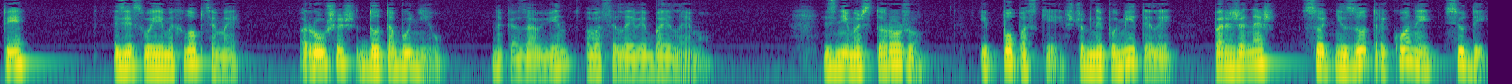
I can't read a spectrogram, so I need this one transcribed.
Ти зі своїми хлопцями рушиш до табунів, наказав він Василеві Байлему. Знімеш сторожу і попаски, щоб не помітили, переженеш сотні зотри коней сюди,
